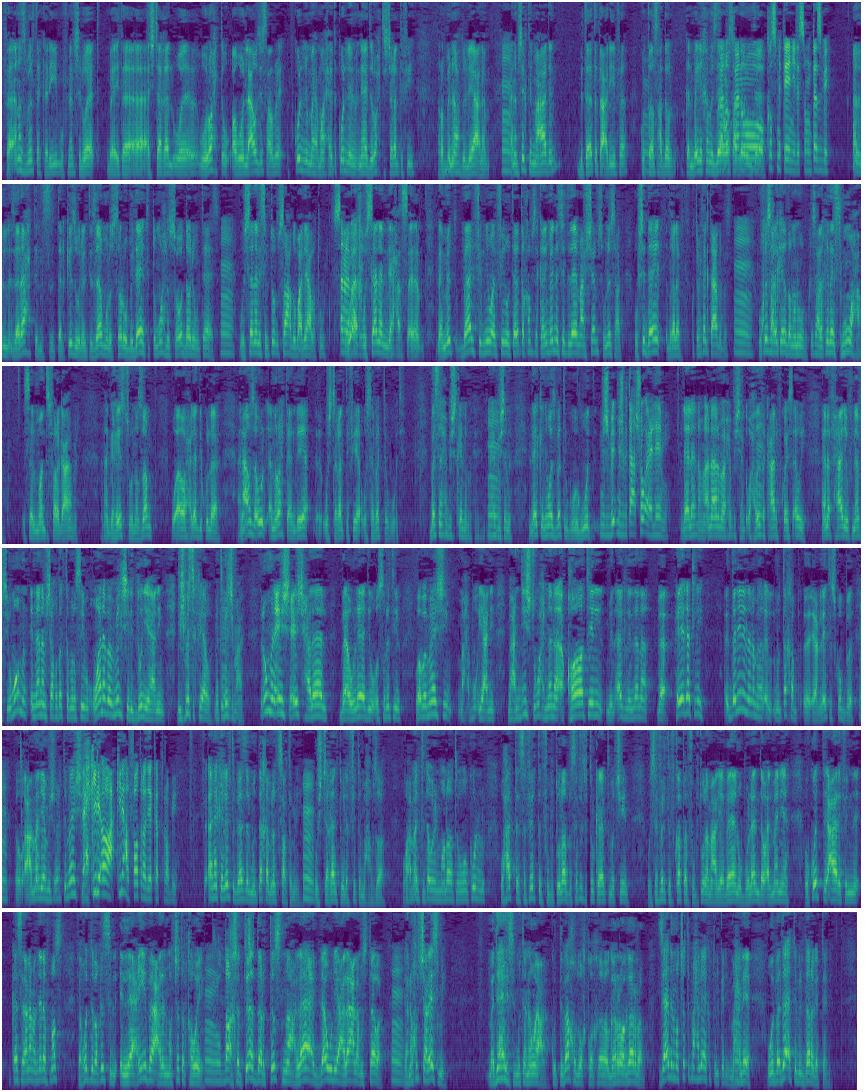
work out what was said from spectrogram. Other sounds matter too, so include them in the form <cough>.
فأنا صبرت يا كريم وفي نفس الوقت بقيت أشتغل و- ورحت أو اللي عاوز يسعى في كل ما كل نادي رحت اشتغلت فيه ربنا وحده اللي يعلم. أنا مسكت المعادن بثلاثه تعريفة كنت أصعد دوري كان باقي لي خمس دقايق كانوا كانوا. قسم تاني لسه ممتاز به أنا اللي زرعت التركيز والالتزام والإصرار وبداية الطموح للصعود دوري ممتاز. والسنة اللي سبتهم صعدوا بعدها على طول. السنة اللي بعديها. والسنة اللي حس... لميت ب 1000 جنيه و2003 و5 كان بقينا ست دقايق مع الشمس ونصعد. وفي ست دقايق اتغلبت. كنت محتاج تعادل بس. وقيس على كده دمنهور وقيس على كده سموحة. لسه المهندس فرج عامر أنا جهزت ونظمت. والحاجات دي كلها. أنا عاوز أقول أنا رحت أندية واشتغلت فيها وثبت وجودي بس أنا ما بحبش أتكلم كريم ما بحبش أنا لكن هو إثبات الوجود مش ب... مش بتاع شو إعلامي. لا لا أنا أنا ما بحبش وحضرتك عارف كويس قوي أنا في حالي وفي نفسي ومؤمن إن أنا مش هاخد أكتر من نصيبه وأنا ما بميلش للدنيا يعني مش ماسك فيها قوي ما تفرقش معايا. المهم نعيش عيش حلال بأولادي وأسرتي وأبقى ماشي محبوب يعني ما عنديش طموح إن أنا أقاتل من أجل إن أنا لا هي جت لي. الدليل إن أنا المنتخب يعني لقيت سكوب عمال يعمل شغل، رحت ماشي. احكي لي آه احكي لي على الفترة دي يا كابتن ربيع. أنا كلفت بهذا المنتخب لغايه 89 واشتغلت ولفيت المحافظات وعملت دوري المناطق وكله وحتى سافرت في بطولات سافرت في تركيا لعبت ماتشين وسافرت في قطر في بطولة مع اليابان وبولندا وألمانيا وكنت عارف إن كأس العالم عندنا في مصر فكنت بقيس اللعيبة على الماتشات القوية مم، والضغط. عشان تقدر تصنع لاعب دولي على أعلى مستوى. يعني ما اخدش على اسمي. مدارس المتنوعه كنت باخد واجرب واجرب زائد الماتشات المحلية يا كابتن كريم المحلية. وبدأت بالدرجة الثانية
